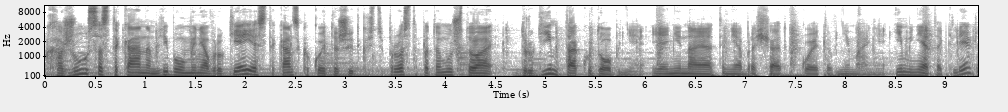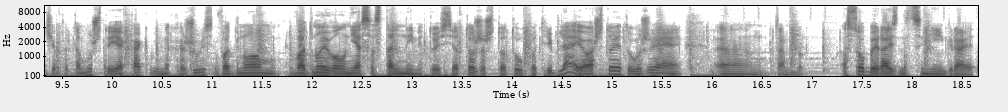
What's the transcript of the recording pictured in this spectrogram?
хожу со стаканом, либо у меня в руке есть стакан с какой-то жидкостью, просто потому что другим так удобнее, и они на это не обращают какое-то внимание. И мне так легче, потому что я как бы нахожусь в, одном, в одной волне с остальными, то есть я тоже что-то употребляю, а что это уже э, там особой разницы не играет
